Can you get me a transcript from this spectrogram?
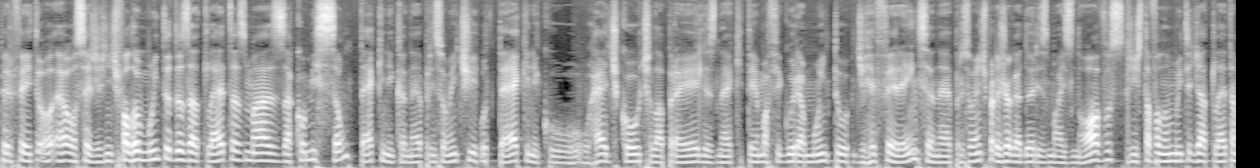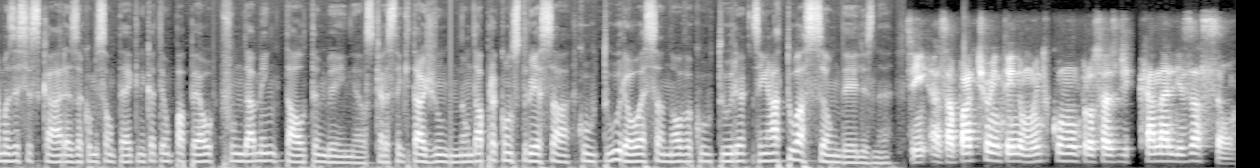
Perfeito. Ou, é, ou, seja, a gente falou muito dos atletas, mas a comissão técnica, né, principalmente o técnico, o head coach lá para eles, né, que tem uma figura muito de referência, né, principalmente para jogadores mais novos. A gente tá falando muito de atleta, mas esses caras, a comissão técnica tem um papel fundamental também, né? Os caras têm que estar tá juntos. Não dá para construir essa cultura ou essa nova cultura sem a atuação deles, né? Sim, essa parte eu entendo muito como um processo de canalização.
